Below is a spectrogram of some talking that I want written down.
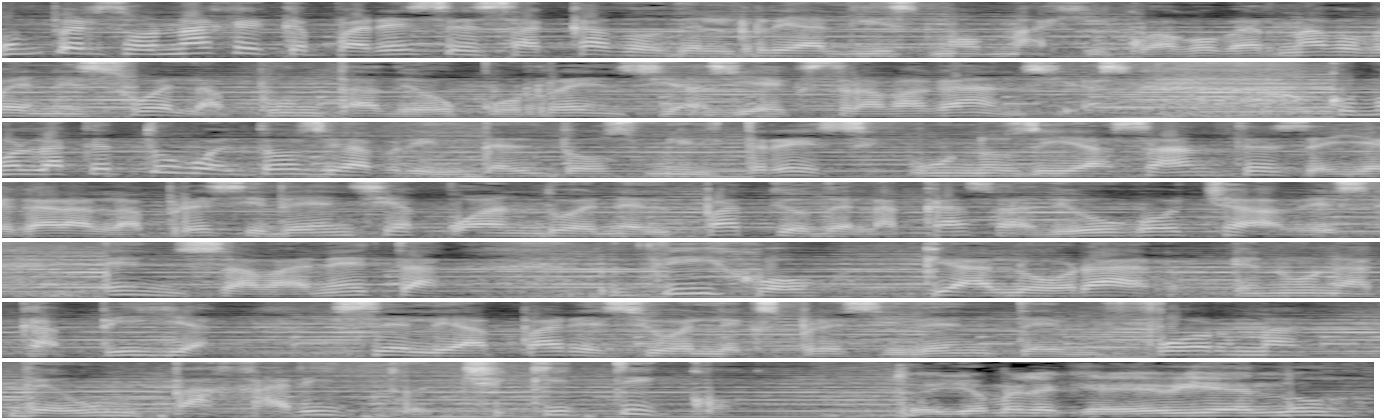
un personaje que parece sacado del realismo mágico. Ha gobernado Venezuela punta de ocurrencias y extravagancias, como la que tuvo el 2 de abril del 2013, unos días antes de llegar a la presidencia, cuando en el patio de la casa de Hugo Chávez, en Sabaneta, dijo que al orar en una capilla se le apareció el expresidente en forma de un pajarito chiquitico. Entonces yo me le quedé viendo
